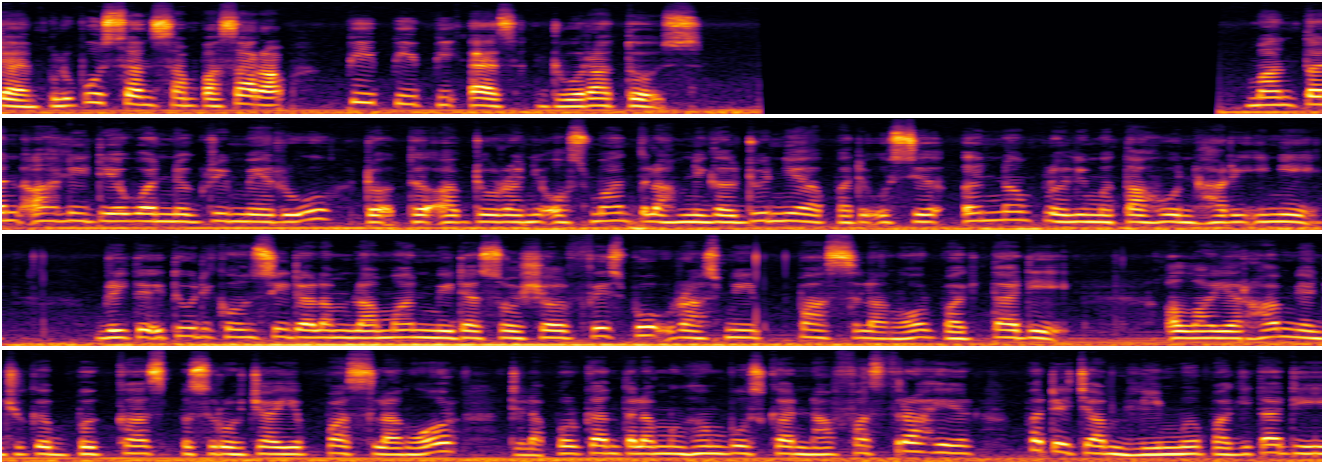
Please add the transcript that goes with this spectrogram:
dan Pelupusan Sampah Sarap PPPS 200. Mantan Ahli Dewan Negeri Meru, Dr. Abdul Rani Osman telah meninggal dunia pada usia 65 tahun hari ini. Berita itu dikongsi dalam laman media sosial Facebook rasmi PAS Selangor pagi tadi. Allahyarham yang juga bekas Pesuruhjaya PAS Selangor dilaporkan telah menghembuskan nafas terakhir pada jam 5 pagi tadi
